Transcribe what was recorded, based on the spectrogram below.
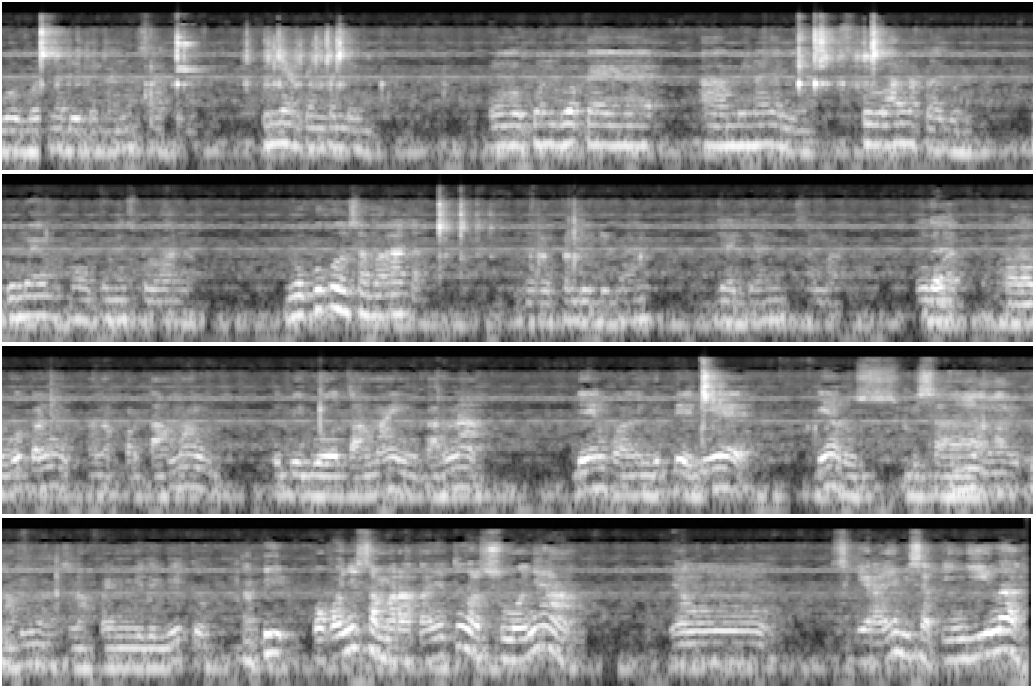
gue buat ngedidik anak satu. Ini yang paling penting. Walaupun gue kayak amin aja nih, ya, 10 anak lah gue. Gue mau, mau punya 10 anak. Gue pukul sama rata. Dari pendidikan, jajan, sama enggak. kalau gua paling anak pertama lebih gua utamain karena dia yang paling gede. Dia dia harus bisa Iyalah, itu naf- jelas. nafkain gitu-gitu. Tapi pokoknya sama ratanya tuh harus semuanya yang sekiranya bisa tinggi lah.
